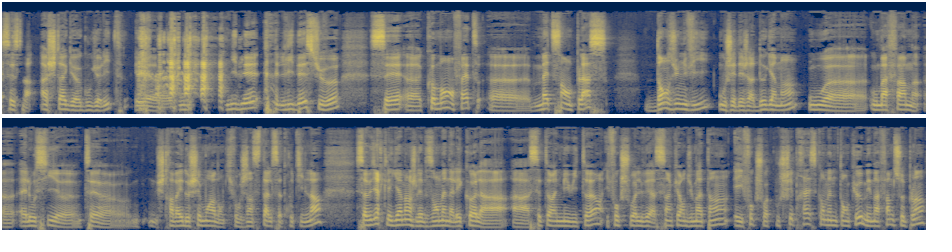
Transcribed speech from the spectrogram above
C'est ça. Hashtag euh, Google It. Et euh, l'idée, l'idée, si tu veux, c'est euh, comment en fait mettre ça en place dans une vie où j'ai déjà deux gamins, où, où ma femme, elle aussi, tu sais, je travaille de chez moi, donc il faut que j'installe cette routine-là. Ça veut dire que les gamins, je les emmène à l'école à, à 7h30, 8h. Il faut que je sois levé à 5h du matin et il faut que je sois couché presque en même temps qu'eux. Mais ma femme se plaint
